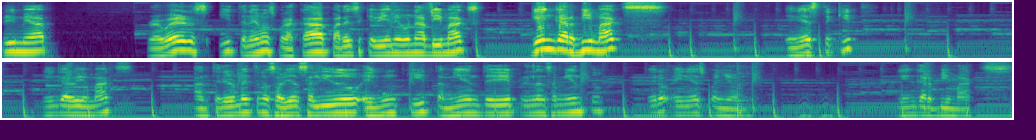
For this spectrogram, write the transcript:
Premium, Reverse. Y tenemos por acá, parece que viene una VMAX, Gengar VMAX en este kit. Gengar Max anteriormente nos había salido en un kit también de pre-lanzamiento pero en español. Gengar Max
